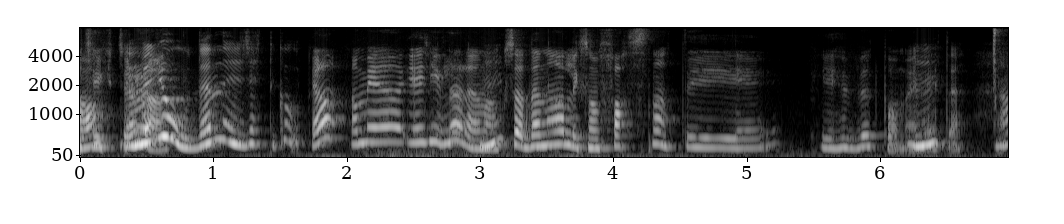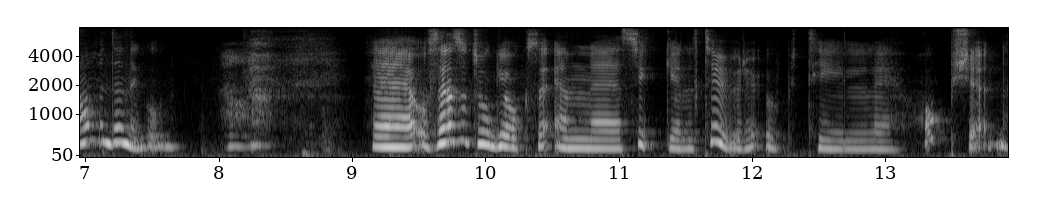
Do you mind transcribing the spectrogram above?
Vad tyckte ja, du men då? jo, den är jättegod. Ja, ja men jag, jag gillar den Mm. också. Den har liksom fastnat i, i huvudet på mig Mm. lite. Ja, men den är god. Eh, och sen så tog jag också en eh, cykeltur upp till eh, Hopshed.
